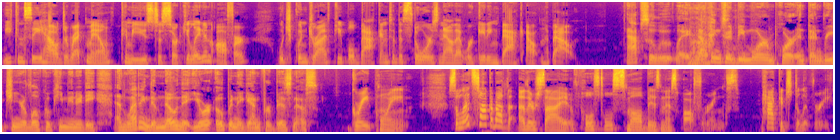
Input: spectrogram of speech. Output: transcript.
you can see how direct mail can be used to circulate an offer which can drive people back into the stores now that we're getting back out and about. Absolutely. Ah, Nothing Absolutely. could be more important than reaching your local community and letting them know that you're open again for business. Great point. So let's talk about the other side of Postal small business offerings package delivery.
